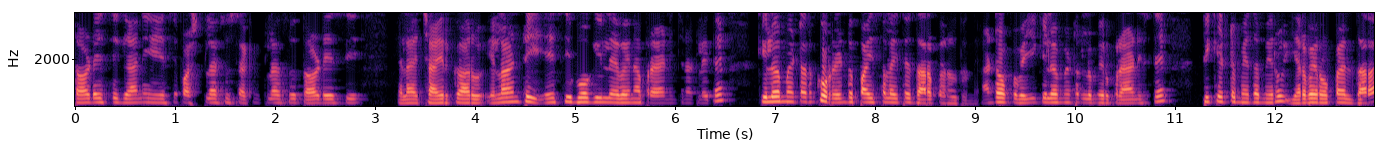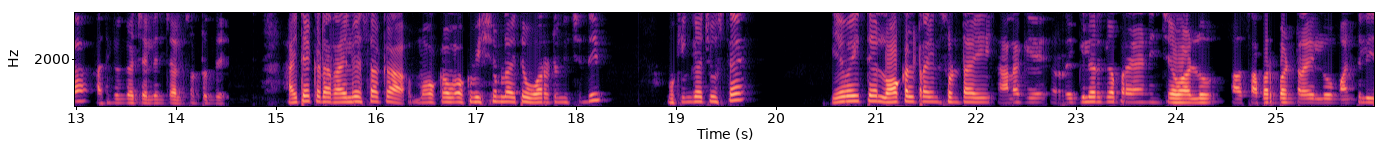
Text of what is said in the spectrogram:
థర్డ్ ఏసీ కానీ AC first class second class third AC ఇలా చైర్ కారు ఇలాంటి ఏసీ బోగీలు ఏవైనా ప్రయాణించినట్లయితే కిలోమీటర్కు రెండు పైసలు అయితే ధర పెరుగుతుంది. అంటే ఒక వెయ్యి కిలోమీటర్లు మీరు ప్రయాణిస్తే టికెట్ మీద మీరు ఇరవై రూపాయల ధర అధికంగా చెల్లించాల్సి ఉంటుంది. అయితే ఇక్కడ రైల్వే శాఖ ఒక ఒక విషయంలో అయితే ఓరటనిచ్చింది ముఖ్యంగా చూస్తే ఏవైతే లోకల్ ట్రైన్స్ ఉంటాయి అలాగే రెగ్యులర్గా ప్రయాణించే వాళ్ళు ఆ సబర్బన్ ట్రైన్లు మంత్లీ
